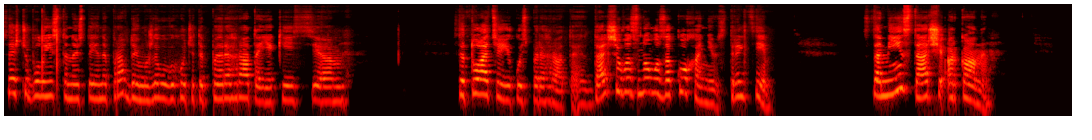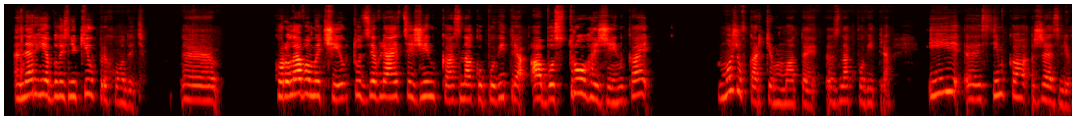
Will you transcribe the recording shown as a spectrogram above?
Все, що було істиною, стає неправдою, можливо, ви хочете переграти якийсь. ем, Ситуацію якусь переграти. Далі у вас знову закохані стрільці. Самі старші аркани. Енергія близнюків приходить. Королева мечів. Тут з'являється жінка знаку повітря або строга жінка. Може в карті мати е, знак повітря. І е, сімка жезлів.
